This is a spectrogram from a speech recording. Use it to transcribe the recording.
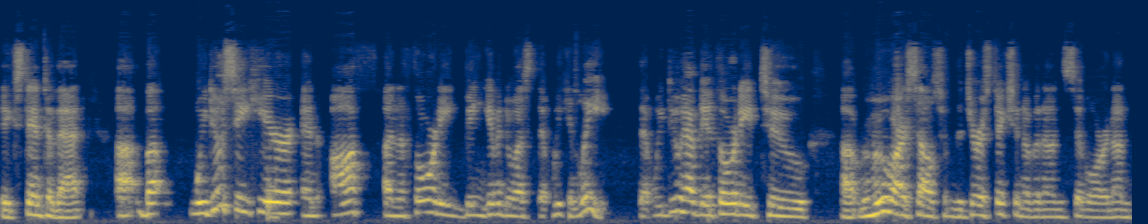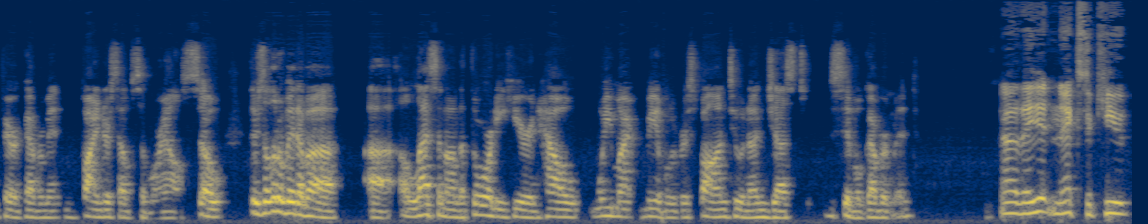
the extent of that. Uh, but we do see here an off, an authority being given to us that we can leave, that we do have the authority to uh, remove ourselves from the jurisdiction of an uncivil or an unfair government and find ourselves somewhere else. So there's a little bit of a uh, a lesson on authority here and how we might be able to respond to an unjust civil government. Uh, they didn't execute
